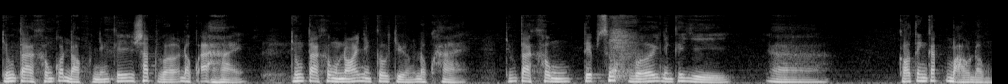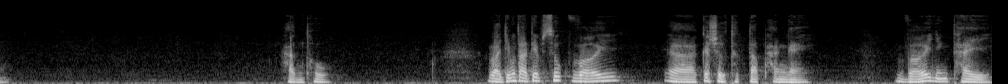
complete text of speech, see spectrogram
Chúng ta không có đọc những cái sách vở độc hại. Chúng ta không nói những câu chuyện độc hại chúng ta không tiếp xúc với những cái gì à, có tính cách bạo động hận thù. Và chúng ta tiếp xúc với à, cái sự thực tập hàng ngày với những thầy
